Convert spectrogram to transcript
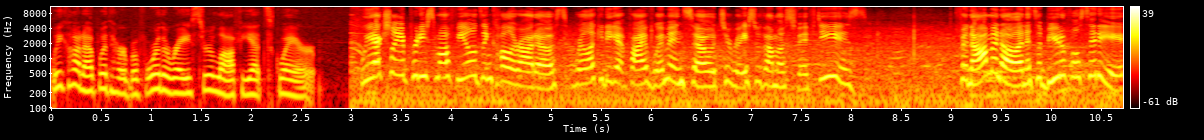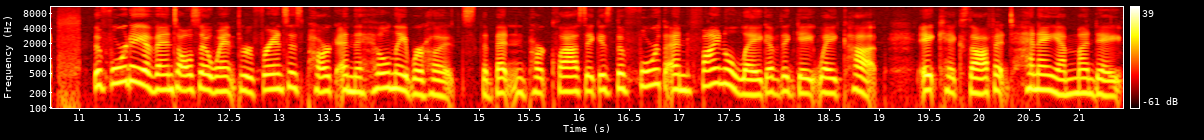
We caught up with her before the race through Lafayette Square. We actually have pretty small fields in Colorado. We're lucky to get five women, so to race with almost 50 is phenomenal, and it's a beautiful city. The four day event also went through Francis Park and the Hill neighborhoods. The Benton Park Classic is the fourth and final leg of the Gateway Cup. It kicks off at 10 a.m. Monday.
